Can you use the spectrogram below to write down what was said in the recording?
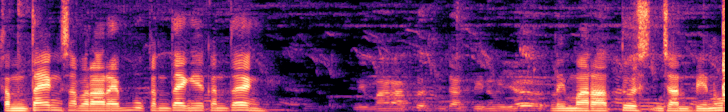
Kenteng sabaraha ribu kenteng ya kenteng. 500 encan pinu ya. 500 encan pinung.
